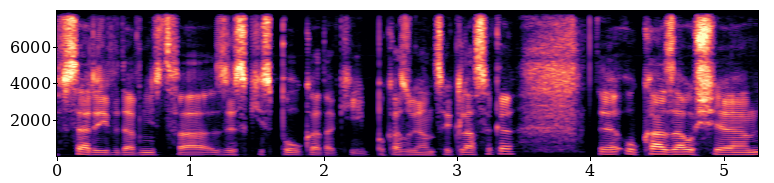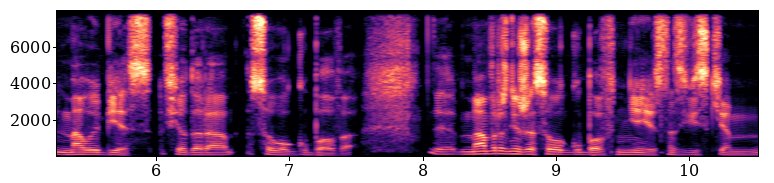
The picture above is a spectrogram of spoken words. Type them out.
w serii wydawnictwa Zyski Spółka, takiej pokazującej klasykę, e, ukazał się Mały Bies Fiodora Sołogubowa. E, Mam wrażenie, że Sołogubow nie jest nazwiskiem,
